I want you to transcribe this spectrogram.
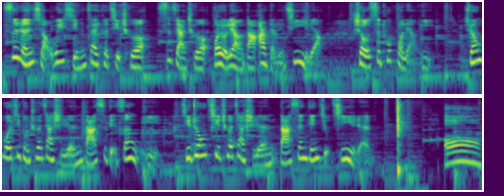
私人小微型载客汽车、私家车保有量达二点零七亿辆，首次突破两亿。全国机动车驾驶人达四点三五亿，其中汽车驾驶人达三点九七亿人。哦，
